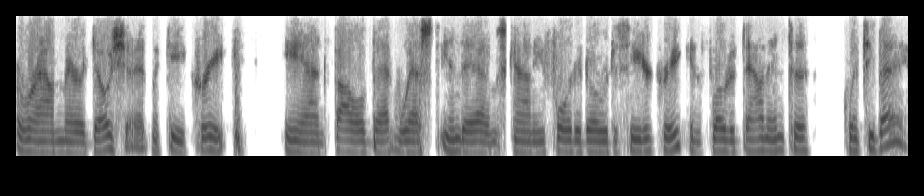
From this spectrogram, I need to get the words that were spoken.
around Meredosia at McKee Creek and followed that west into Adams County, forded over to Cedar Creek, and floated down into Quincy Bay.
